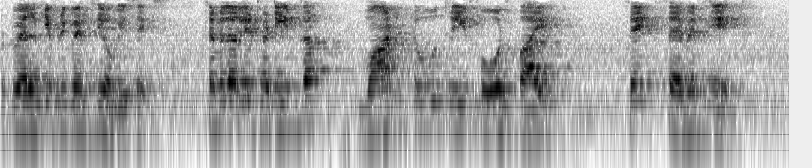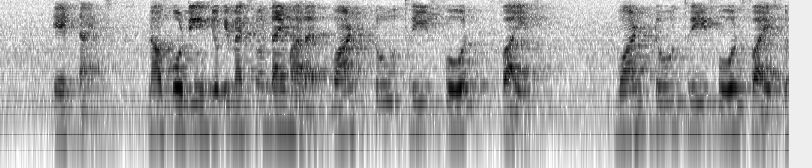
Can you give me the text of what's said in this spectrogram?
तो 12 की फ्रीक्वेंसी हो गई सिक्स सिमिलरली 13 का। One two three four five six seven eight eight times now 14 जो कि मैक्सिमम टाइम आ रहा है। One two three four five one, two, three, four, five. तो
